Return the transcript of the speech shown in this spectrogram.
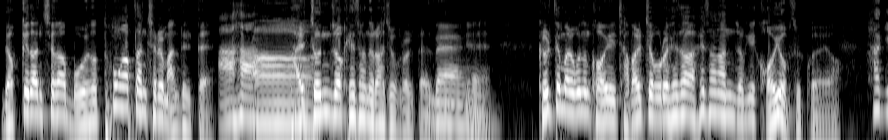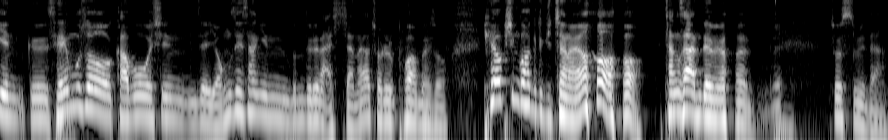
몇 개 단체가 모여서 통합 단체를 만들 때 아하. 아, 발전적 해산을 하죠. 그럴 때. 네. 예. 그럴 때 말고는 거의 자발적으로 해산, 해산한 적이 거의 없을 거예요. 하긴 그 세무서 가보신 이제 영세상인 분들은 아시잖아요. 저를 포함해서 폐업 신고하기도 귀찮아요. 장사 안 되면 네. 좋습니다.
